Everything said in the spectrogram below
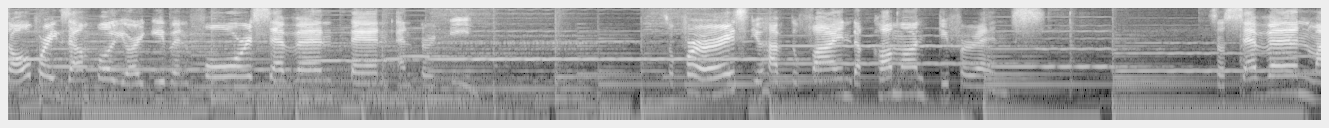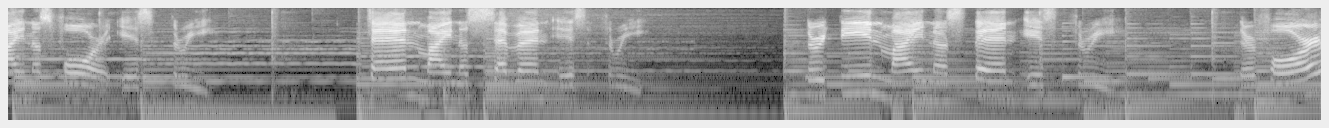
So, for example, you are given 4, 7, 10, and 13. So first, you have to find the common difference. So 7 minus 4 is 3. 10 minus 7 is 3. 13 minus 10 is 3. Therefore,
